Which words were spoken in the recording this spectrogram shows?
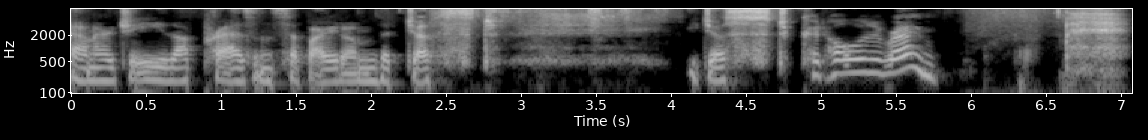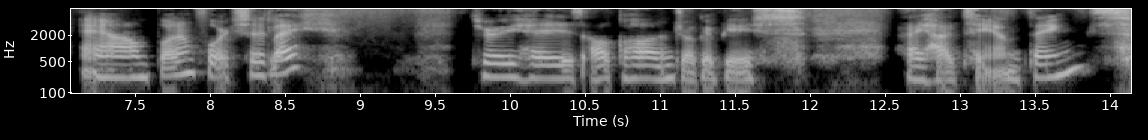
energy, that presence about him that just, just could hold the room. Um, but unfortunately, through his alcohol and drug abuse, I had seen things.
